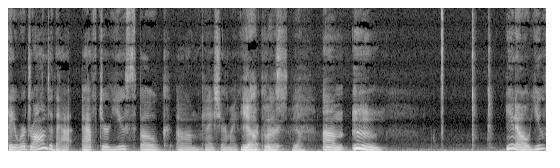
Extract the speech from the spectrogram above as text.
they were drawn to that. After you spoke, um, can I share my favorite Yeah, part? please. Yeah. you know, you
